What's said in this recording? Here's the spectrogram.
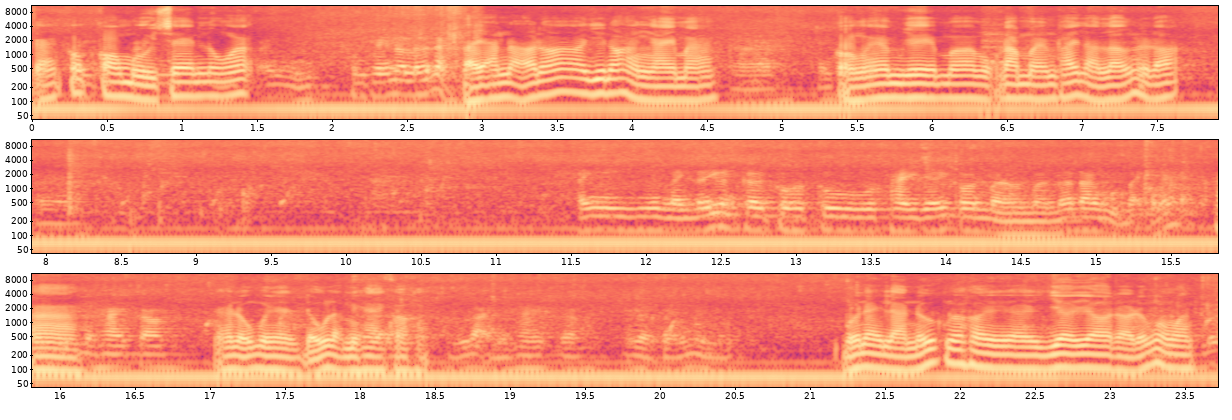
cả có con 10 sen luôn á. Anh không thấy nó lớn à, tại anh ở đó với nó hàng ngày mà. À. Còn em với em ờ, một năm mà em thấy là lớn rồi đó. Anh lấy con cơ cô cô thay với con mà mà nó đang bị bệnh đấy À. 12 con. Đã đủ 10, đủ là 12 con. Đủ lại 12 con. Giờ khoảng 11 bữa nay là nước nó hơi ờ, dơ dơ rồi đúng không anh? Nước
